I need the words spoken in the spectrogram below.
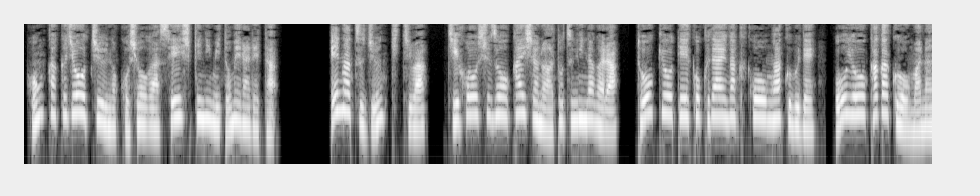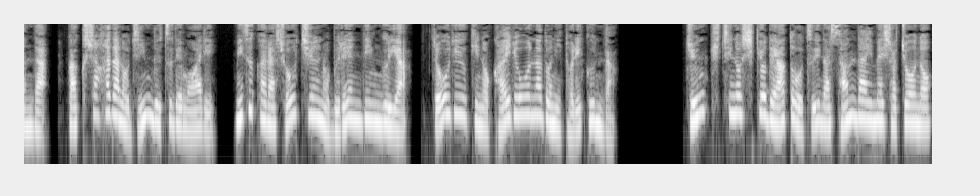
本格常駐の故障が正式に認められた。江夏純吉は地方酒造会社の後継ぎながら東京帝国大学工学部で応用科学を学んだ学者肌の人物でもあり、自ら焼酎のブレンディングや蒸留機の改良などに取り組んだ。純吉の死去で後を継いだ三代目社長の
